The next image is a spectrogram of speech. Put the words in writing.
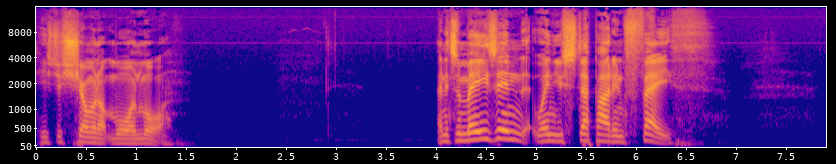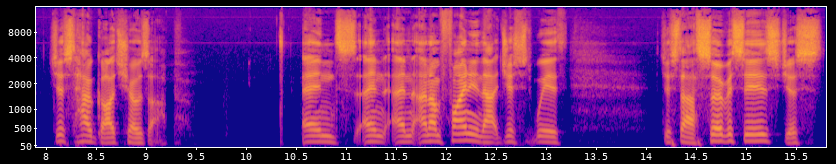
He's just showing up more and more. And it's amazing when you step out in faith, just how God shows up. And, and, and, and I'm finding that just with just our services, just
